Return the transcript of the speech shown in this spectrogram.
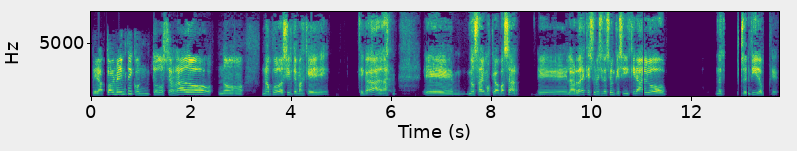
pero actualmente con todo cerrado no, no puedo decirte más que, que cagada. Eh, no sabemos qué va a pasar. Eh, la verdad es que es una situación que si dijera algo no sentido porque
